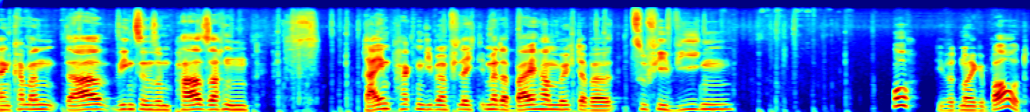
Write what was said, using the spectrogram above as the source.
Dann kann man da wenigstens so ein paar Sachen reinpacken, die man vielleicht immer dabei haben möchte, aber zu viel wiegen. Oh, die wird neu gebaut.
